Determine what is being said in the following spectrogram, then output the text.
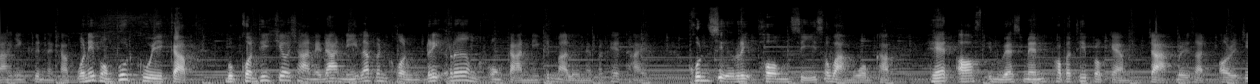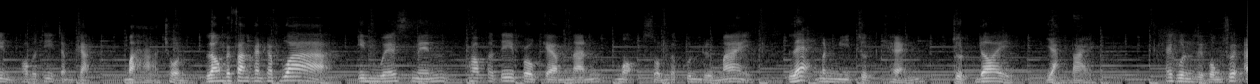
มากยิ่งขึ้นนะครับ วันนี้ผมพูดคุยกับบุคคลที่เชี่ยวชาญในด้านนี้ และเป็นคนริเริ่มโครงการนี้ขึ้นมาเลยในประเทศไทย คุณสิริพงศ์ศรีสว่างวงครับ Head of Investment Property Program จากบริษัท Origin Property จำกัดมหาชน ลองไปฟังกันครับว่า Investment Property Program นั้นเหมาะสมกับคุณหรือไม่ และมันมีจุดแข็งจุดด้อยอย่างไร ให้คุณสิริพงศ์ช่วยอ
